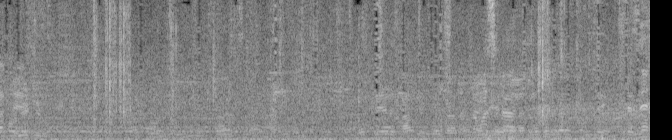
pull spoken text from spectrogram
नमस्कार कैसे हैं?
